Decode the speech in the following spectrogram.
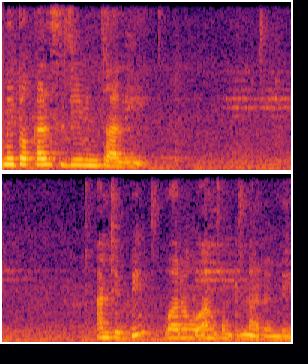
మీతో కలిసి జీవించాలి అని చెప్పి వారు అనుకుంటున్నారండి.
